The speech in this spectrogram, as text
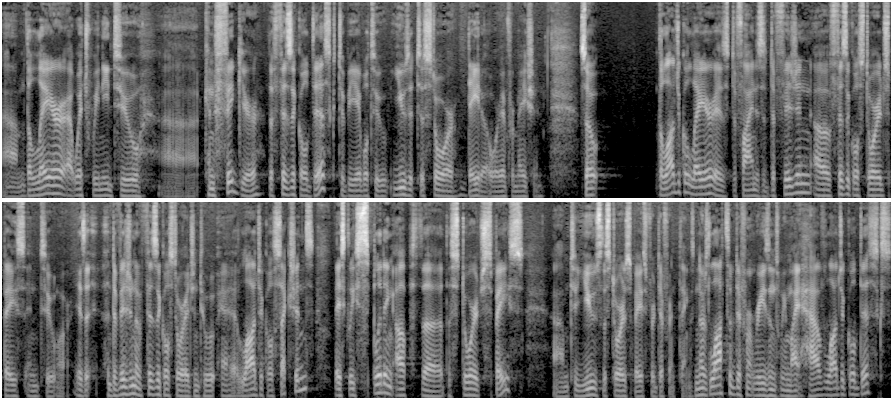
um, the layer at which we need to uh, configure the physical disk to be able to use it to store data or information. So the logical layer is defined as a division of physical storage space into, or is a division of physical storage into uh, logical sections, basically splitting up the, the storage space um, to use the storage space for different things. And there's lots of different reasons we might have logical disks,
